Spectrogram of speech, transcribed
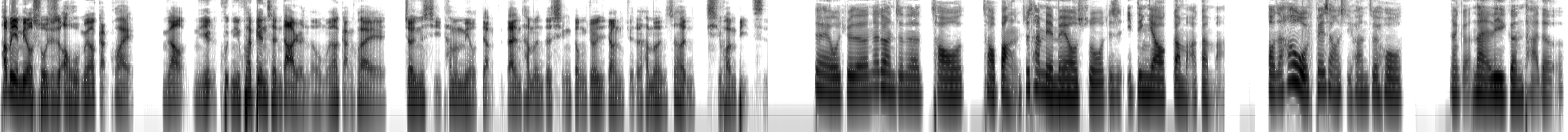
她们也没有说就是哦，我们要赶快，你知道，你你快变成大人了，我们要赶快珍惜。她们没有这样子，但是她们的行动就会让你觉得她们是很喜欢彼此。对，我觉得那段真的超。超棒，就他们也没有说就是一定要干嘛干嘛哦。然后我非常喜欢最后那个奈莉跟她的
